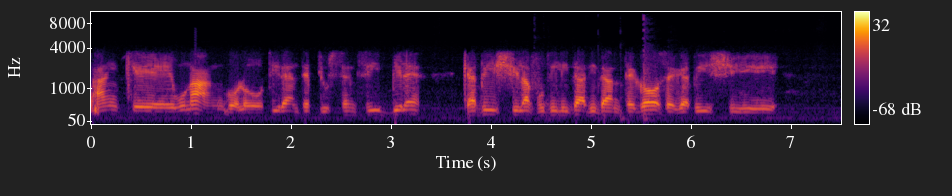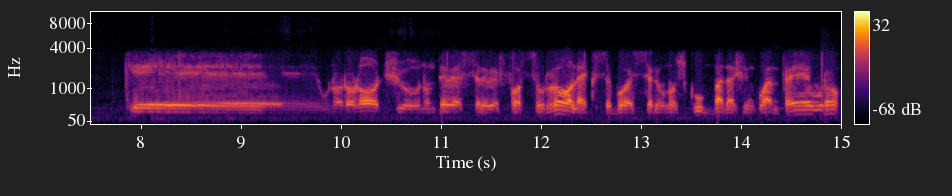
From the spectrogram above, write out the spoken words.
anche un angolo, ti rende più sensibile, capisci la futilità di tante cose, capisci che un orologio non deve essere per forza un Rolex, può essere uno scuba da 50 euro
